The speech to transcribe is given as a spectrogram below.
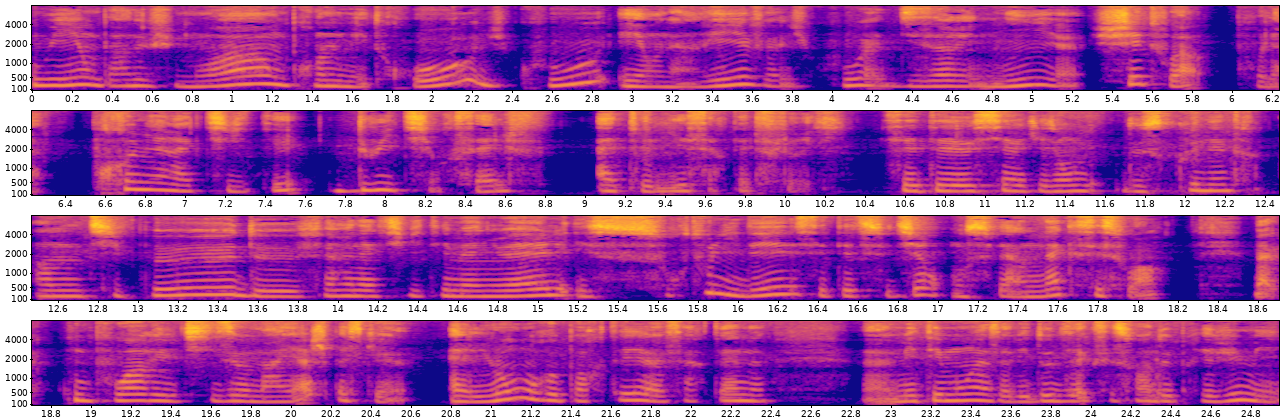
Oui, on part de chez moi, on prend le métro, du coup, et on arrive, du coup, à 10h30 euh, chez toi pour la première activité Do It Yourself, atelier Serre-Tête Fleurie. C'était aussi l'occasion de se connaître un petit peu, de faire une activité manuelle et surtout l'idée c'était de se dire on se fait un accessoire bah, qu'on pourra réutiliser au mariage parce qu'elles l'ont reporté certaines euh, mes témoins elles avaient d'autres accessoires de prévu mais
